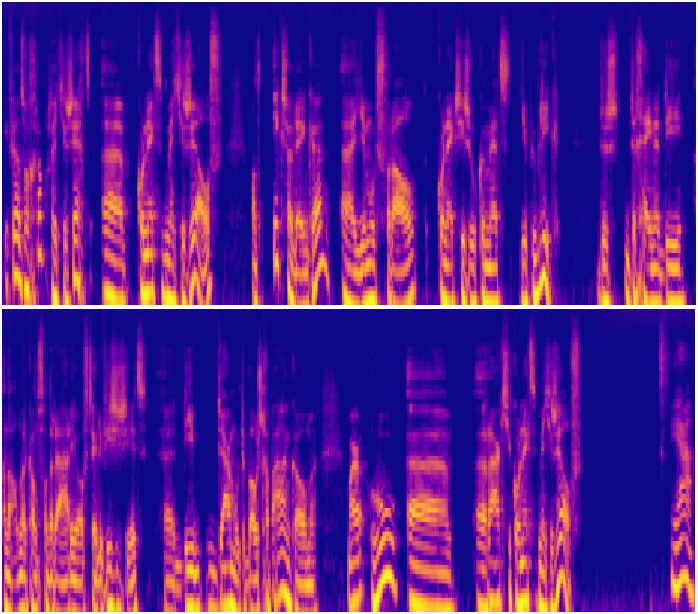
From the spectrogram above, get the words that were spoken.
Ik vind het wel grappig dat je zegt eh connected met jezelf. Want ik zou denken, eh, je moet vooral connectie zoeken met je publiek. Dus degene die aan de andere kant van de radio of televisie zit, eh, die, daar moet de boodschap aankomen. Maar hoe raak je connected met jezelf? Ja.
